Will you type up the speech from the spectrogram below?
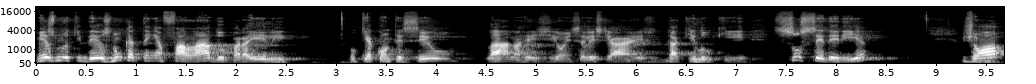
mesmo que Deus nunca tenha falado para ele o que aconteceu lá nas regiões celestiais, daquilo que sucederia, Jó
